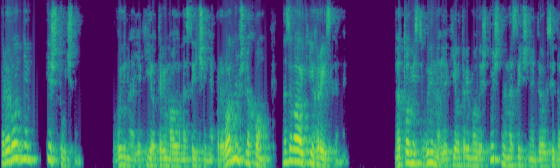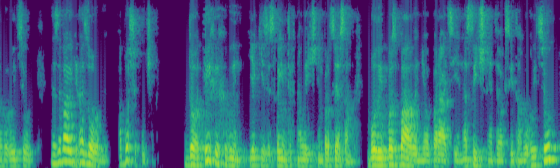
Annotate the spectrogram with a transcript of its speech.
природнім і штучним. Вина, які отримали насичення природним шляхом, називають ігристими. Натомість вина, які отримали штучне насичення диоксидом вуглецю, називають газовими або шипучими. До тихих вин, які за своїм технологічним процесом були позбавлені операції насичення диоксидом вуглецю,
